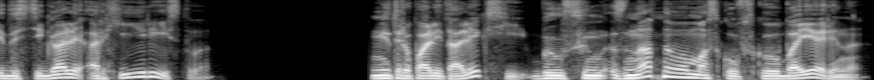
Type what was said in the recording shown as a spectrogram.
и достигали архиерейства. Митрополит Алексий был сын знатного московского боярина.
